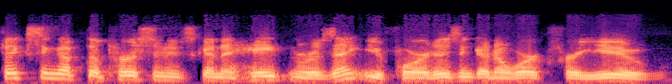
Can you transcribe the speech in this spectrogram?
fixing up the person who's going to hate and resent you for it isn't going to work for you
